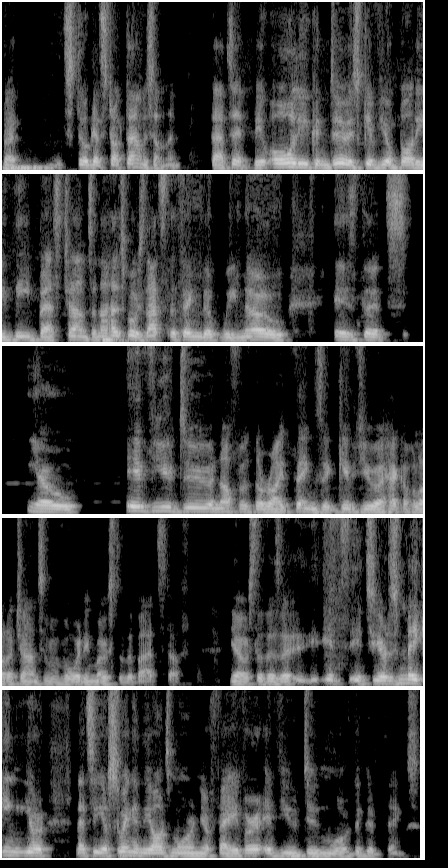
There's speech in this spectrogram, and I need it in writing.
but still get struck down with something. That's it. All you can do is give your body the best chance. And I suppose that's the thing that we know is that you know if you do enough of the right things, it gives you a heck of a lot of chance of avoiding most of the bad stuff you know so there's a it's it's you're just making your let's say you're swinging the odds more in your favor if you do more of the good things.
